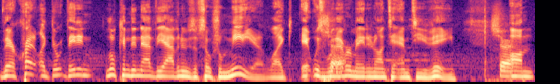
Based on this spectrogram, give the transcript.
their credit, like they're- didn't, Lil Kim didn't have the avenues of social media. Like it was Sure. whatever made it onto MTV. sure. Um,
